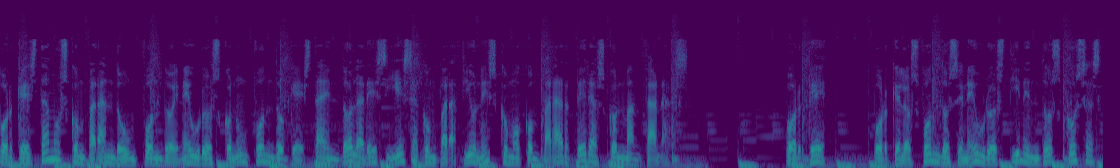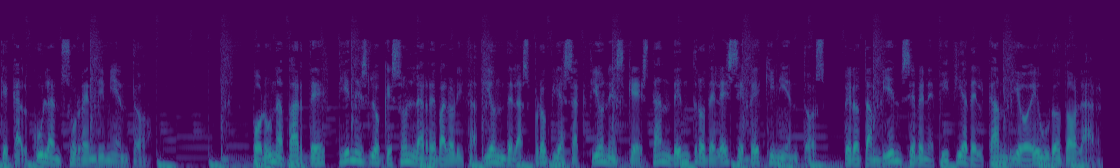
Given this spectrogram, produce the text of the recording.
Porque estamos comparando un fondo en euros con un fondo que está en dólares y esa comparación es como comparar peras con manzanas. ¿Por qué? Porque los fondos en euros tienen dos cosas que calculan su rendimiento. Por una parte, tienes lo que son la revalorización de las propias acciones que están dentro del SP500, pero también se beneficia del cambio euro-dólar.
